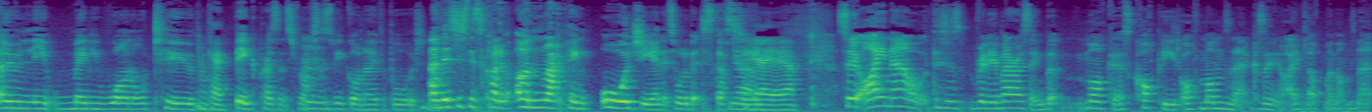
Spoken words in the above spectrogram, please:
only maybe one or two Okay. big presents from us because we've gone overboard. And it's just this kind of unwrapping orgy, and it's all a bit disgusting. Yeah. Yeah, yeah, yeah. So I now this is really embarrassing, but Marcus copied off Mumsnet because you know I love my Mumsnet.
